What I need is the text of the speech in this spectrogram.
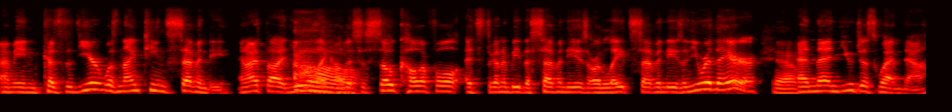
I mean, because the year was 1970, and I thought you were like, "Oh, this Oh. is so colorful. It's going to be the 70s or late 70s," and you were there, Yeah. and then you just went, "Nah,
